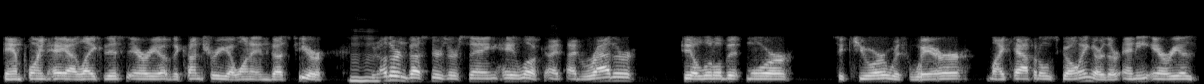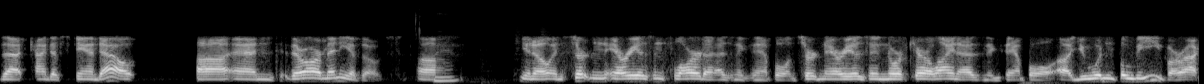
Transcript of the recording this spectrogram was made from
standpoint. Hey, I like this area of the country. I want to invest here. Mm-hmm. But other investors are saying, hey, look, I'd, I'd rather feel a little bit more secure with where my capital is going? Are there any areas that kind of stand out? Uh, and there are many of those. Uh, You know, in certain areas in Florida, as an example, in certain areas in North Carolina, as an example, uh, you wouldn't believe our uh,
